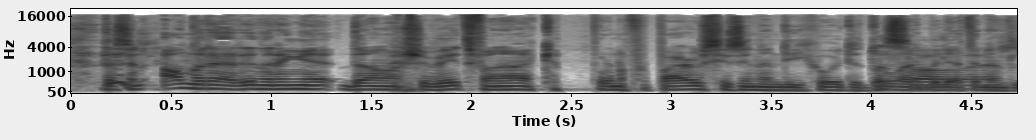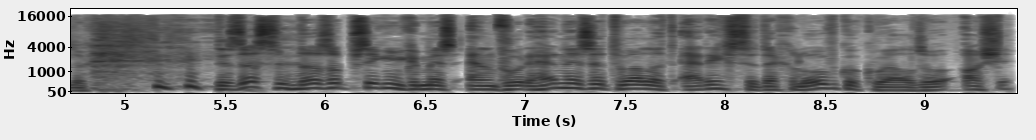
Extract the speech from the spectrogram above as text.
Dat zijn andere herinneringen dan als je weet van, ah, ik heb Porno for Pirates gezien en die gooide dollarbiljetten in de lucht. Dus dat is, dat is op zich een gemis. En voor hen is het wel het ergste, dat geloof ik ook wel. Zo, als je,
